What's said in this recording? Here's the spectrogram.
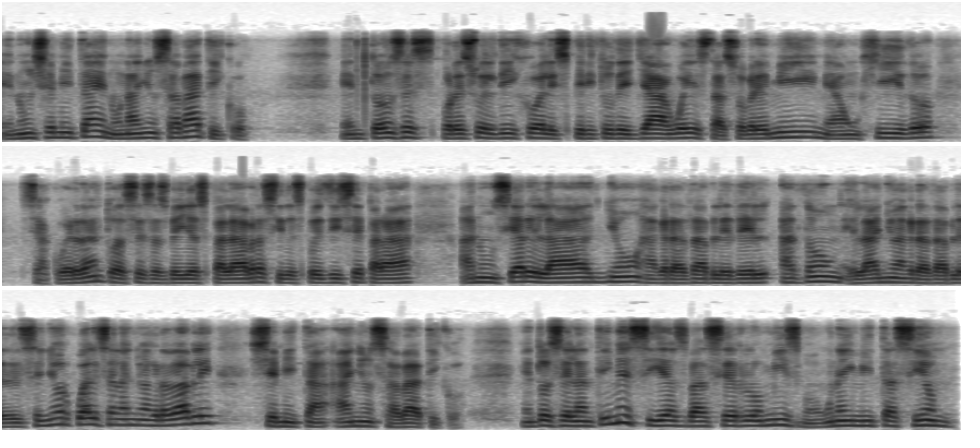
en un Shemitah, en un año sabático. Entonces, por eso él dijo, el Espíritu de Yahweh está sobre mí, me ha ungido. ¿Se acuerdan todas esas bellas palabras? Y después dice, para anunciar el año agradable del Adón, el año agradable del Señor. ¿Cuál es el año agradable? Shemitah, año sabático. Entonces el antimesías va a ser lo mismo, una imitación.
